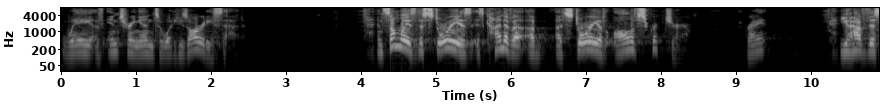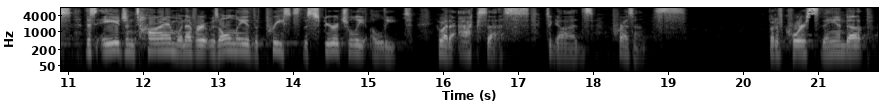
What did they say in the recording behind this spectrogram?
way of entering into what he's already said. In some ways, this story is, is kind of a, a, a story of all of Scripture, right? You have this, this age and time whenever it was only the priests, the spiritually elite, who had access to God's presence. But of course, they end up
